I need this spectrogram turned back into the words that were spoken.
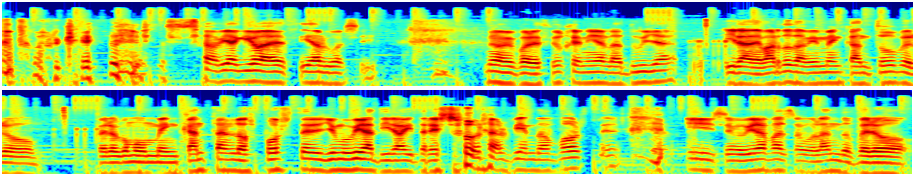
porque sabía que iba a decir algo así. No, me pareció genial la tuya. Y la de Bardo también me encantó, pero pero como me encantan los pósters, yo me hubiera tirado ahí tres horas viendo pósters y se me hubiera pasado volando. Pero,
